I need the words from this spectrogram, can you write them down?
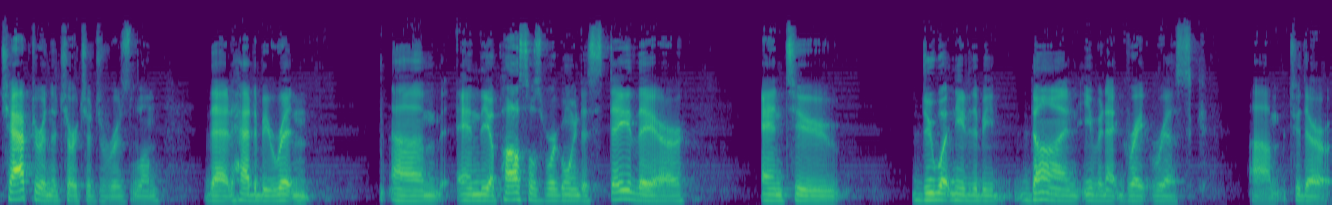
chapter in the church of Jerusalem that had to be written. Um, and the apostles were going to stay there and to do what needed to be done, even at great risk um, to their,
